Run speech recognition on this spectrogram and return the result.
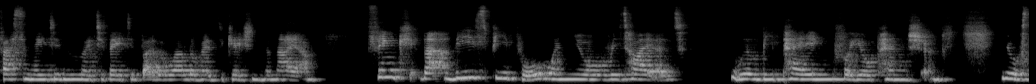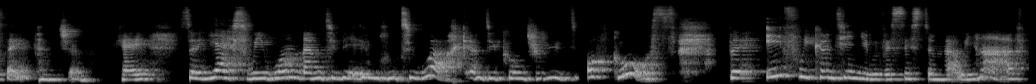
fascinated and motivated by the world of education than i am think that these people when you're retired will be paying for your pension your state pension Okay, so yes, we want them to be able to work and to contribute, of course. But if we continue with the system that we have,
